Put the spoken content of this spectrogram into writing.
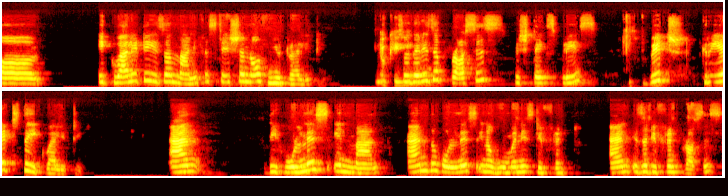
uh, equality is a manifestation of neutrality okay so there is a process which takes place which creates the equality. And the wholeness in man and the wholeness in a woman is different and is a different process.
